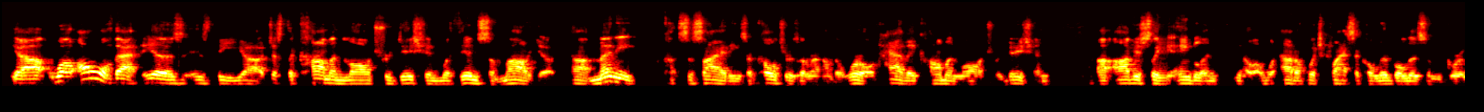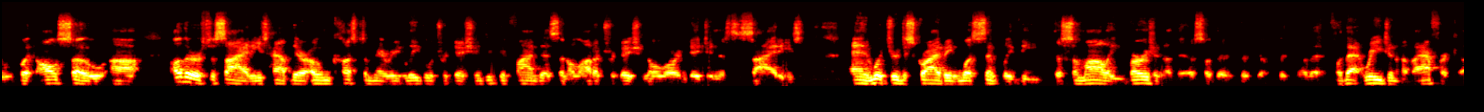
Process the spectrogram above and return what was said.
Yeah, well, all of that is is the uh, just the common law tradition within Somalia. Uh, many societies or cultures around the world have a common law tradition. Uh, obviously, England, you know, out of which classical liberalism grew, but also uh, other societies have their own customary legal traditions. You can find this in a lot of traditional or indigenous societies. And what you're describing was simply the, the Somali version of this, or the, the, the, the for that region of Africa.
